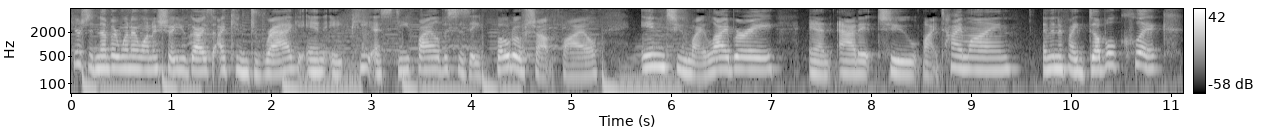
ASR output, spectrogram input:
Here's another one I want to show you guys. I can drag in a PSD file. This is a Photoshop file into my library and add it to my timeline. And then if I double click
